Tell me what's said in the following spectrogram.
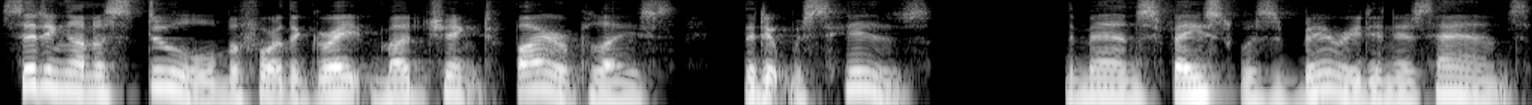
sitting on a stool before the great mud chinked fireplace that it was his. The man's face was buried in his hands,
